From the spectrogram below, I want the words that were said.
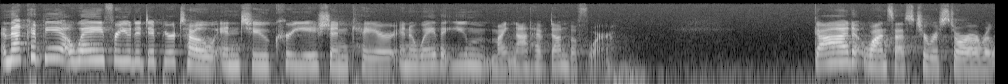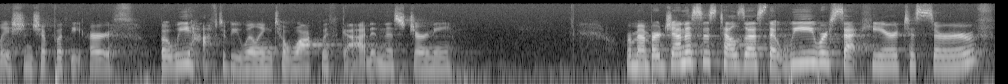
and that could be a way for you to dip your toe into creation care in a way that you might not have done before. God wants us to restore our relationship with the earth but we have to be willing to walk with God in this journey. Remember, Genesis tells us that we were set here to serve,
